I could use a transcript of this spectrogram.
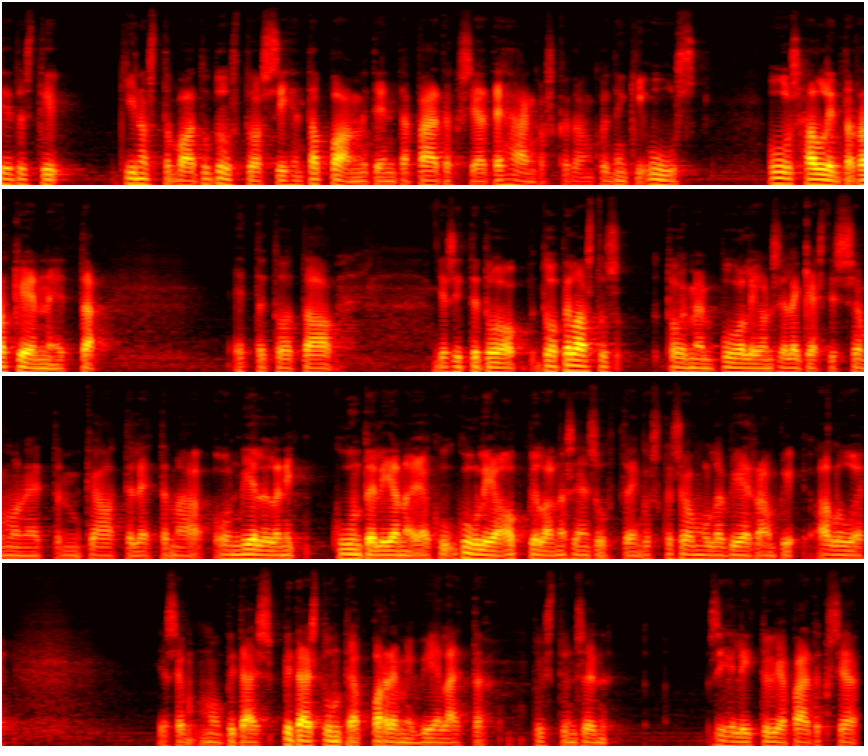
Tietysti kiinnostavaa tutustua siihen tapaan, miten niitä päätöksiä tehdään, koska tämä on kuitenkin uusi, uusi hallintorakenne, että, että tuota, ja sitten tuo, tuo pelastustoimen puoli on selkeästi semmoinen, että mikä ajattelee, että mä olen mielelläni kuuntelijana ja kuulija oppilana sen suhteen, koska se on mulle vieraampi alue. Ja se mun pitäisi, pitäisi tuntea paremmin vielä, että pystyn sen, siihen liittyviä päätöksiä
